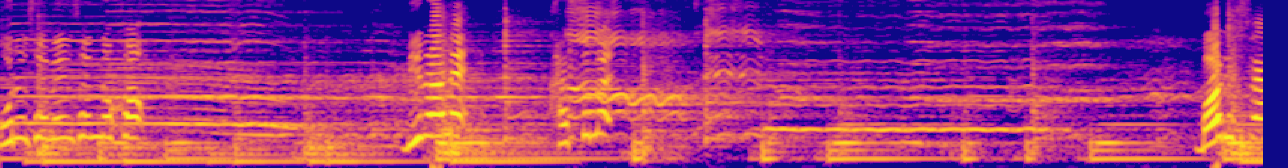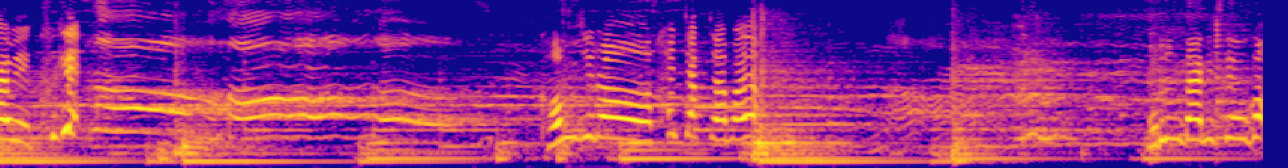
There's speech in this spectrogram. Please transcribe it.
오른손 왼손 놓고. 밀어내 가슴을. 머리 싸위 크게. 검지로 살짝 잡아요 다리 세우고.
